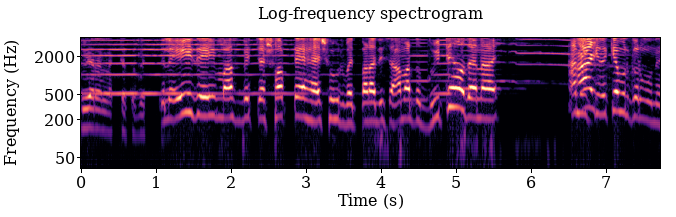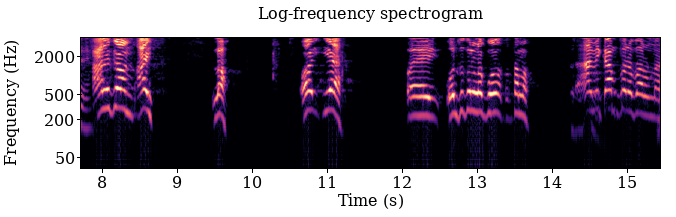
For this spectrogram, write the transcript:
দুই আড়াই লাখ টাকা তাহলে এই যে এই মাছ বেচছে সবটা হ্যাঁ শহুর বাইত পাড়া দিছে আমার তো দুইটাও দেয় নাই। আমি কেমন করব নে? আই ল। ওই ইয়ে। ওই ওলতে তো লাগবো তালো। আমি কাম করে পারব না।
